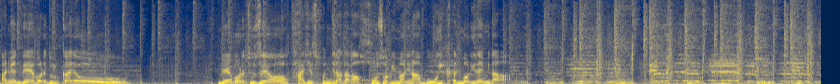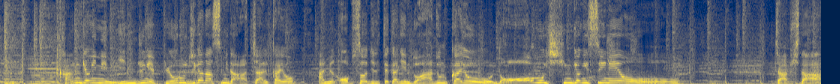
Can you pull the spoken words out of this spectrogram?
아니면 내버려 둘까요? 내버려 두세요. 다시 손질하다가 호섭이 머리나 모이칸 머리 냅니다. 강경희님 인중에 뾰루지가 났습니다. 짤까요? 아니면 없어질 때까지 놔둘까요? 너무 신경이 쓰이네요. 짭시다.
